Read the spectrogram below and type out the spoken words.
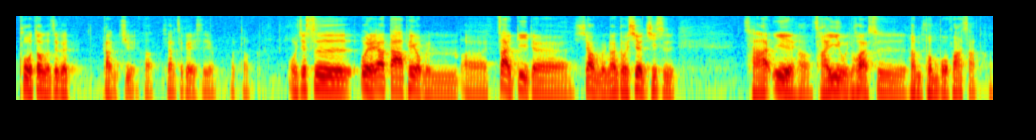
破洞的这个感觉哈，像这个也是有破洞。我就是为了要搭配我们呃在地的，像我们南投县，其实茶叶哈茶艺文化是很蓬勃发展哈。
